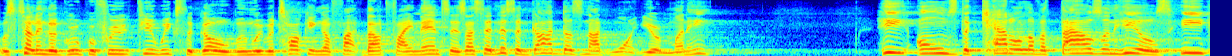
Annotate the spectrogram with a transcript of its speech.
I was telling a group a few weeks ago when we were talking about finances, I said, Listen, God does not want your money. He owns the cattle of a thousand hills. He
